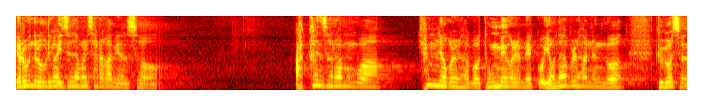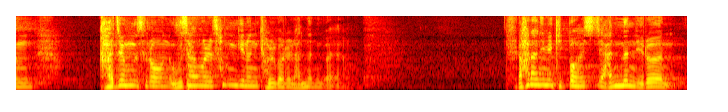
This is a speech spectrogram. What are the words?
여러분들 우리가 이 세상을 살아가면서 악한 사람과 협력을 하고 동맹을 맺고 연합을 하는 것 그것은 가증스러운 우상을 섬기는 결과를 낳는 거예요. 하나님이 기뻐하시지 않는 일은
